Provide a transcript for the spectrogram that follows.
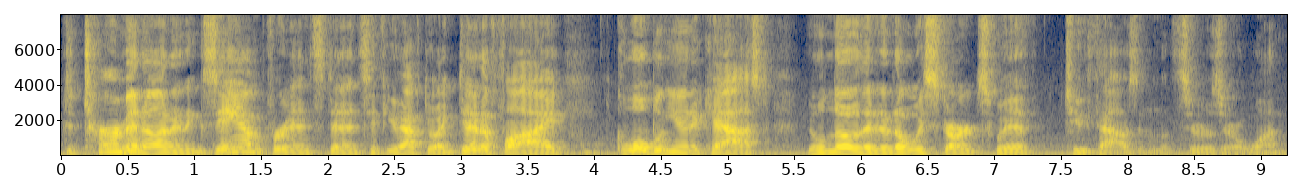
determine on an exam, for instance, if you have to identify global unicast, you'll know that it always starts with 2000 with 001.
